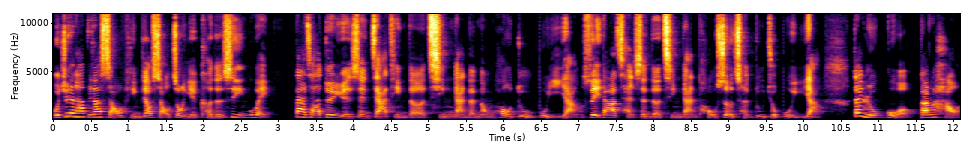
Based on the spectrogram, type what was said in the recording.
我觉得它比较小品，比较小众，也可能是因为。大家对原生家庭的情感的浓厚度不一样，所以大家产生的情感投射程度就不一样。但如果刚好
